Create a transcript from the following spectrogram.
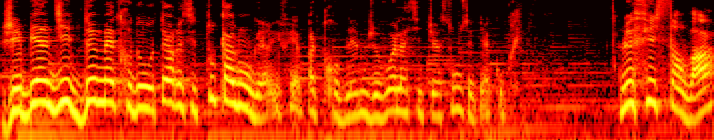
J'ai bien dit 2 mètres de hauteur et c'est toute la longueur. Il fait, il n'y a pas de problème, je vois la situation, j'ai bien compris. Le fils s'en va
